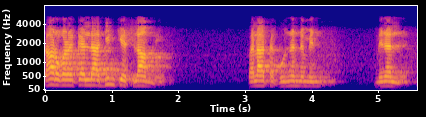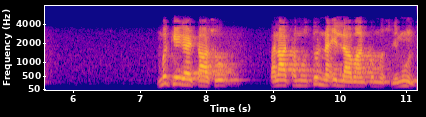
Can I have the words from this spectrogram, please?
تار غره کې الله دین کې اسلام دی فلا تکونن من من ال مکه گئے تاسو فلا تموتن الا وانتم مسلمون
